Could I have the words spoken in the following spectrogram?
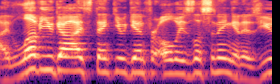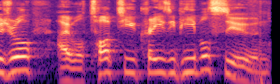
I love you guys. Thank you again for always listening. And as usual, I will talk to you crazy people soon.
